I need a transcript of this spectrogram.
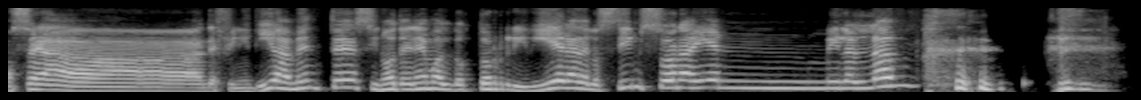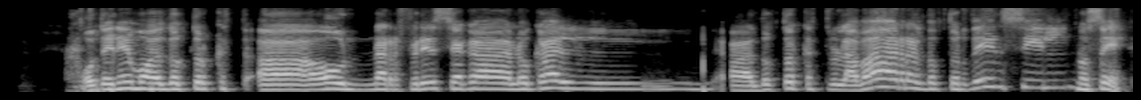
O sea, definitivamente, si no tenemos al doctor Riviera de los Simpsons ahí en Milan Lab, o tenemos al doctor a una referencia acá local, al doctor Castro Lavarra, al doctor Denzil, no sé.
